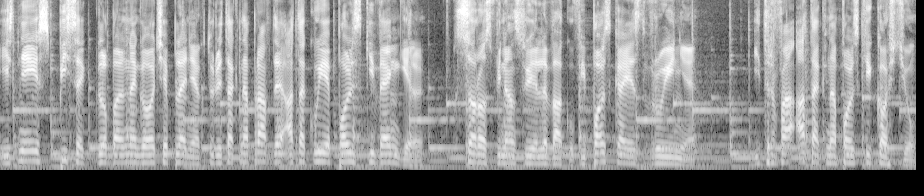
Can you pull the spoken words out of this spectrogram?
Istnieje spisek globalnego ocieplenia, który tak naprawdę atakuje polski węgiel. Soros finansuje lewaków i Polska jest w ruinie. I trwa atak na polski kościół.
